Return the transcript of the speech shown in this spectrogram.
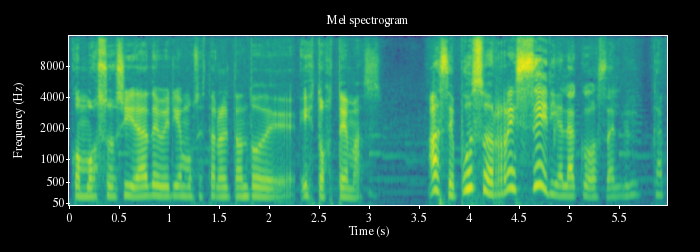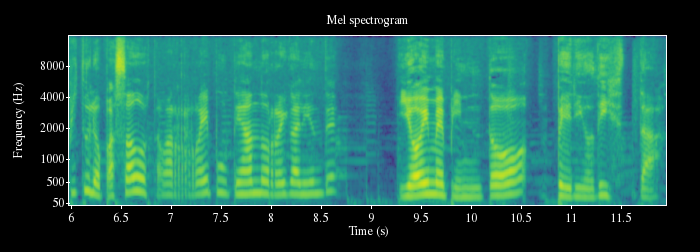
como sociedad deberíamos estar al tanto de estos temas. Ah, se puso re seria la cosa. El capítulo pasado estaba re puteando, re caliente. Y hoy me pintó periodista.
